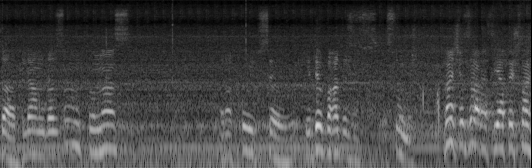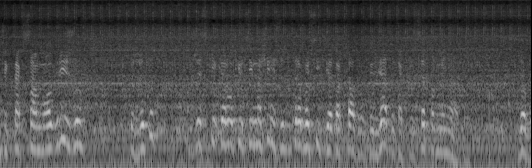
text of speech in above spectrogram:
Так, лямбда зон у нас рахують все. Іде багато суміш. Значить, зараз я той шланчик так само обріжу. Кажу, тут вже скільки років в цій машині, що тут треба всі ці адаптаторки взяти, так і все поміняти. Добре,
